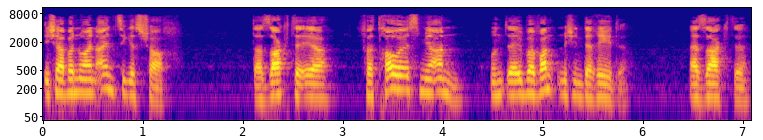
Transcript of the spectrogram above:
ich habe nur ein einziges Schaf. Da sagte er, vertraue es mir an, und er überwand mich in der Rede. Er sagte,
